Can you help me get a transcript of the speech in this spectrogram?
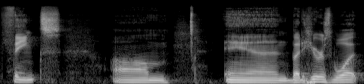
thinks. Um, and but here's what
